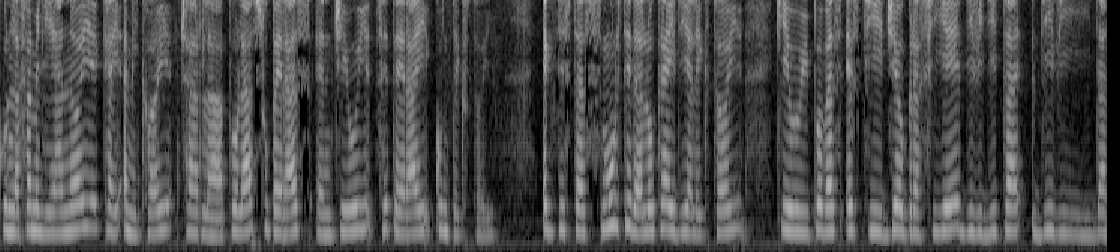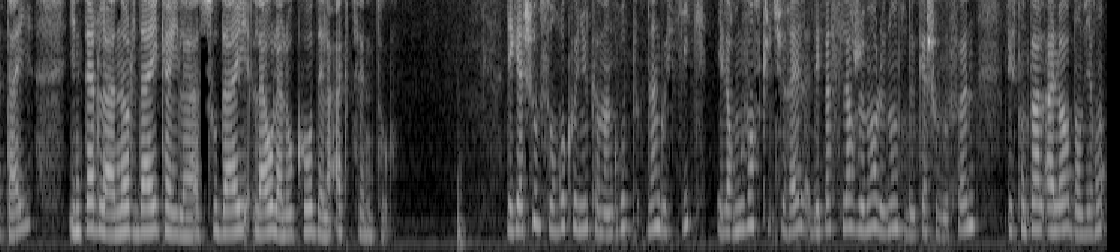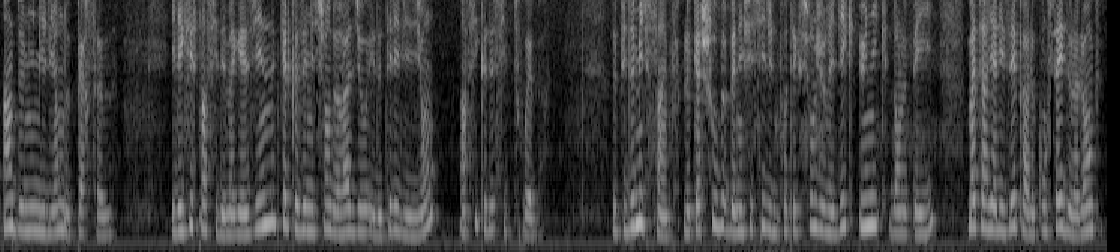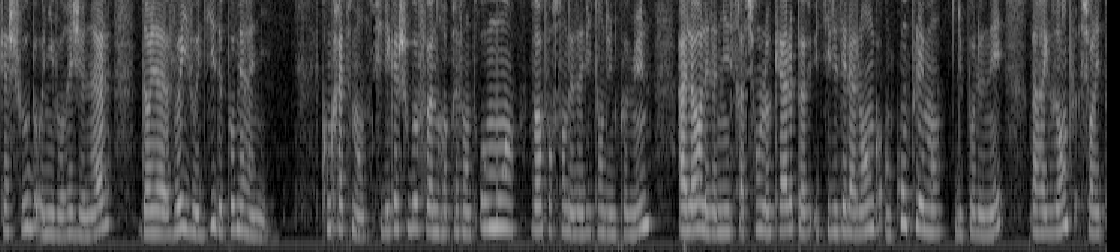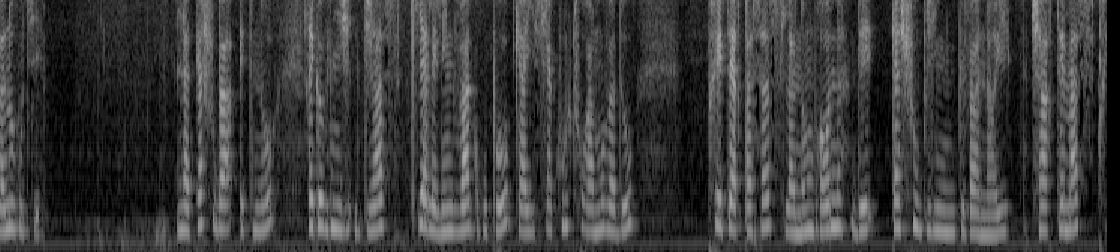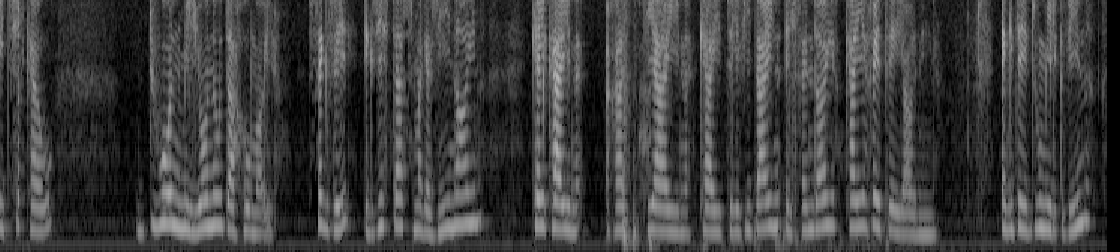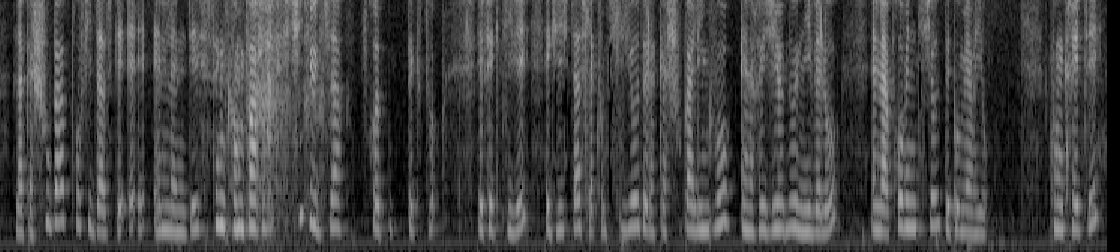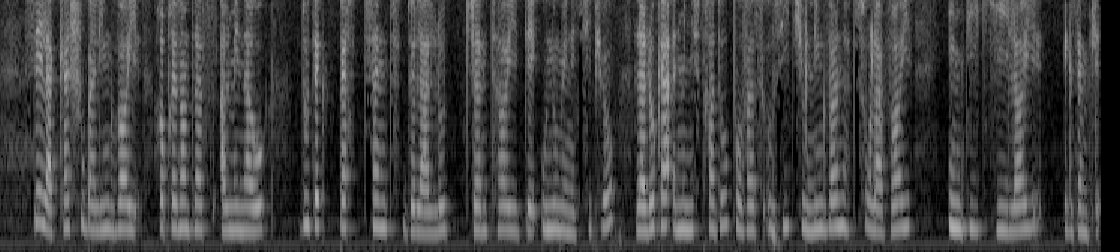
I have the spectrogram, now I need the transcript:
kun la familianoj kaj amikoj, ĉar la pola superas en ĉiuj ceteraj kuntekstoj. Ekzistas multe da lokaj dialektoj, Les Kashoubs sont reconnus comme un groupe linguistique et leur mouvance culturelle dépasse largement le nombre de Kashoubophones, puisqu'on parle alors d'environ un demi-million de personnes. Il existe ainsi des magazines, quelques émissions de radio et de télévision, ainsi que des sites web. Depuis 2005, le Kashoub bénéficie d'une protection juridique unique dans le pays, matérialisée par le Conseil de la langue Kashoub au niveau régional dans la voïvodie de Poméranie. Concrètement, si les Kashoubophones représentent au moins 20% des habitants d'une commune, alors les administrations locales peuvent utiliser la langue en complément du polonais, par exemple sur les panneaux routiers. La Kashuba etno recognigas kiel lingva grupo kaj sia kultura movado preterpasas la nombron de kaŝublingvanoj, ĉar temas pri cirkaŭ duon miliono da homoj. Sekve ekzistas magazinojn, kelkajn radiajn kaj televidajn elsendoj kaj retejojn. Ekde du mil kvin la Kashuba profitas de enlande sen kompara juĝa protekto. Efektive, existas la Konsilio de la Kashuba lingvo en regiono nivelo en la provincio de Pomerio. Konkrete, se la Kashuba lingvoj reprezentas almenaŭ dudek percent de la loĝantoj de unu municipio, la loka administrado povas uzi tiun lingvon sur la voj indikiloj ekzemple.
